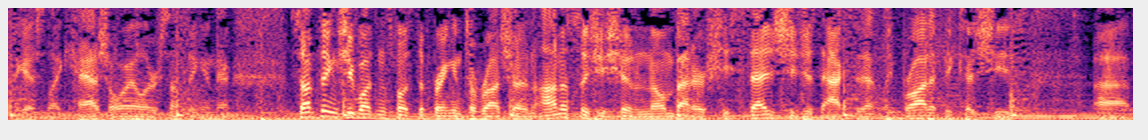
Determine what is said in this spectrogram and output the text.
I guess, like hash oil or something in there, something she wasn't supposed to bring into Russia. And honestly, she should have known better. She says she just accidentally brought it because she's um,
